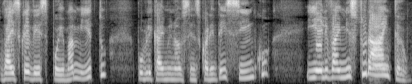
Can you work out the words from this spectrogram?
vai escrever esse poema Mito, publicar em 1945, e ele vai misturar então.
